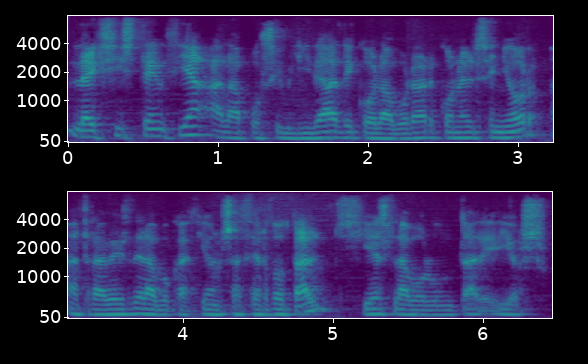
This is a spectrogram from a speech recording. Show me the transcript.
la existencia a la posibilidad de colaborar con el Señor a través de la vocación sacerdotal, si es la voluntad de Dios.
